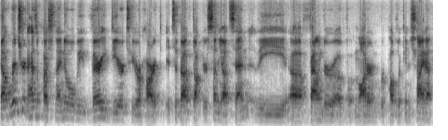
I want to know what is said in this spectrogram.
Now, Richard has a question I know will be very dear to your heart. It's about Dr. Sun Yat-sen, the uh, founder of modern republic in China.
